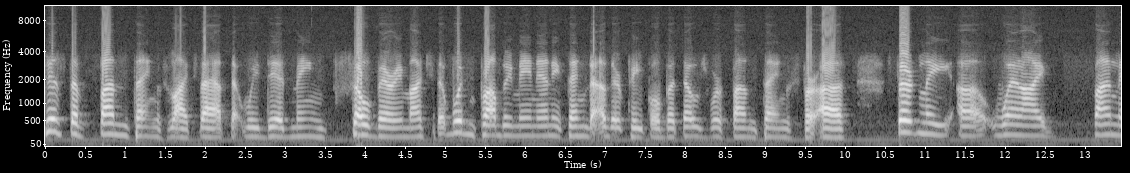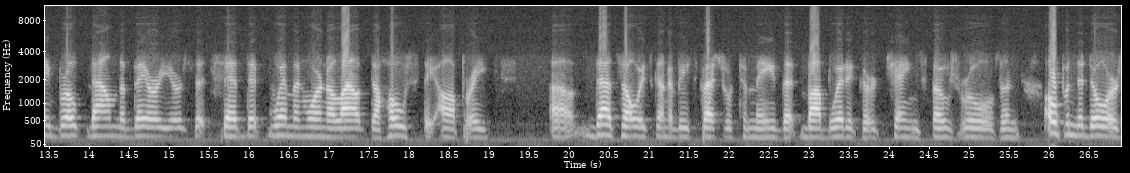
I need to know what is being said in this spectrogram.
Just the fun things like that that we did mean so very much that wouldn't probably mean anything to other people, but those were fun things for us. Certainly, uh, when I finally broke down the barriers that said that women weren't allowed to host the Opry. Uh, that's always going to be special to me that Bob Whittaker changed those rules and opened the doors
